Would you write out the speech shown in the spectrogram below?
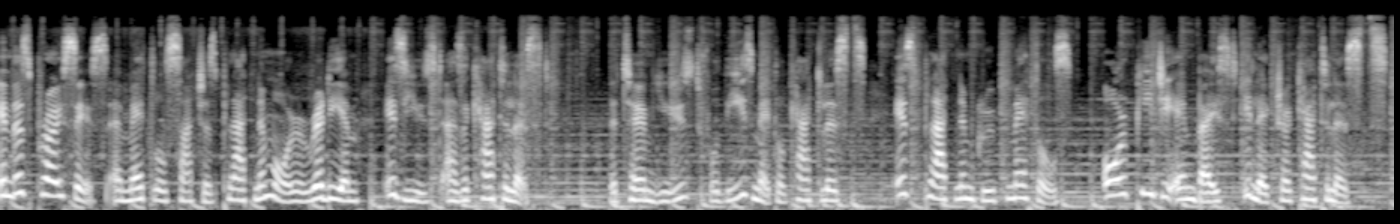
In this process, a metal such as platinum or iridium is used as a catalyst. The term used for these metal catalysts is platinum group metals or PGM based electrocatalysts.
